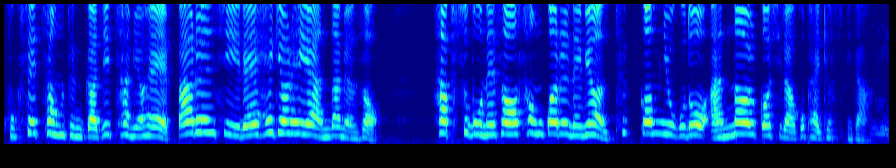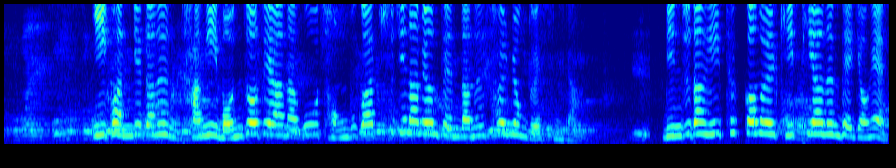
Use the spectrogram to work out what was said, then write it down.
국세청 등까지 참여해 빠른 시일에 해결해야 한다면서 합수본에서 성과를 내면 특검 요구도 안 나올 것이라고 밝혔습니다. 이 관계자는 당이 먼저 제안하고 정부가 추진하면 된다는 설명도 했습니다. 민주당이 특검을 기피하는 배경엔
